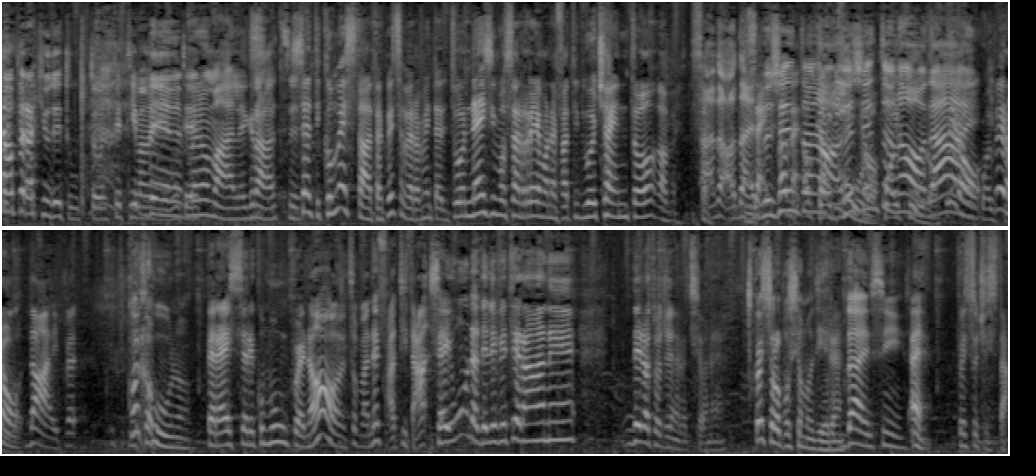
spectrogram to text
Top racchiude tutto, Bene, effettivamente. meno male, grazie. Senti, com'è stata? Questo è veramente il tuo ennesimo Sanremo, ne hai fatti 200? Vabbè. Ah, no, dai, Sì, 200 vabbè, no, ok. 200 no, dai. Però, però, dai, per, Qualcuno. per essere comunque, no? Insomma, ne hai fatti tanti. Sei una delle veterane della tua generazione. Questo lo possiamo dire. Dai, sì. Eh, questo ci sta.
